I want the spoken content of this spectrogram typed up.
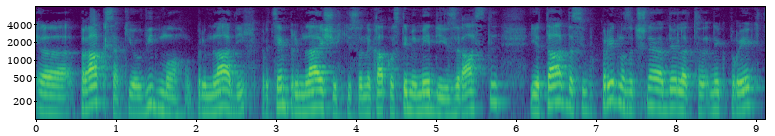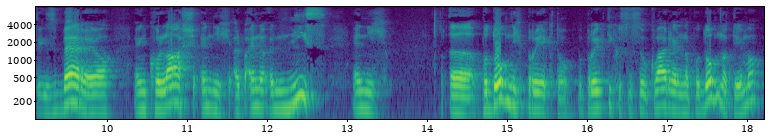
Eh, praksa, ki jo vidimo pri mladih, predvsem pri mlajših, ki so nekako s temi mediji izrastli, je ta, da si predno začnejo delati nek projekt, izberejo en kolaž enih, ali pa eno, en niz enih podobnih projektov, projekti, ki so se ukvarjali na podobno temo,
